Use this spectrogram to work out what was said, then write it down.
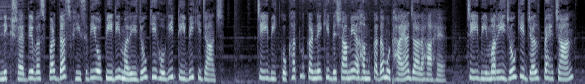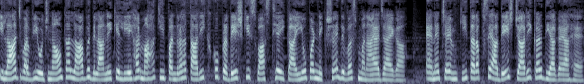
निक्षय दिवस पर 10 फ़ीसदी ओपीडी मरीजों की होगी टीबी की जाँच। टीबी को खत्म करने की दिशा में अहम कदम उठाया जा रहा है। टीबी मरीजों की जल्द पहचान, इलाज व योजनाओं का लाभ दिलाने के लिए हर माह की 15 तारीख को प्रदेश की स्वास्थ्य इकाइयों पर निक्षय दिवस मनाया जाएगा। एनएचएम की तरफ़ से आदेश जारी कर दिया गया है।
